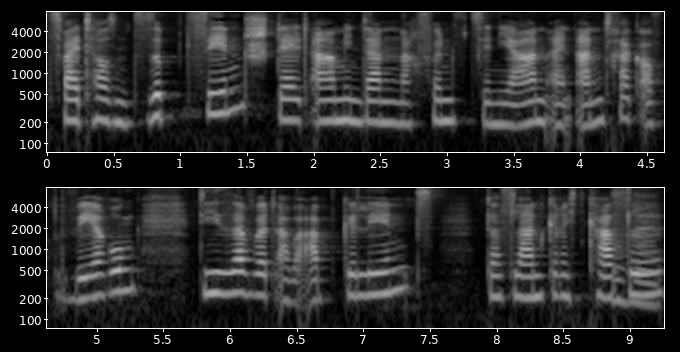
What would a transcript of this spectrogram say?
2017 stellt Armin dann nach 15 Jahren einen Antrag auf Bewährung. Dieser wird aber abgelehnt. Das Landgericht Kassel mhm.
